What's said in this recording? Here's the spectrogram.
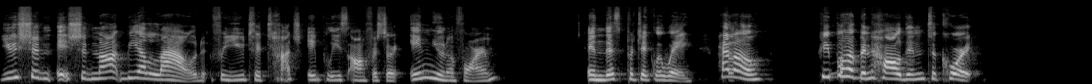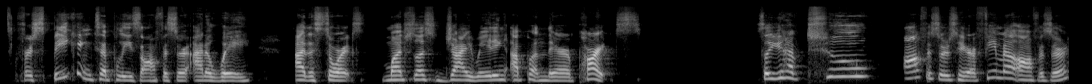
you should it should not be allowed for you to touch a police officer in uniform in this particular way. Hello, people have been hauled into court for speaking to police officer out of way, out of sorts, much less gyrating up on their parts. So you have two officers here, a female officer.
